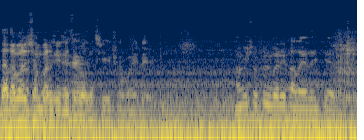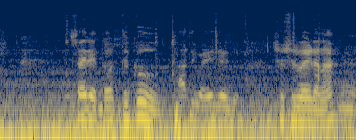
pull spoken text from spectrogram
দাদা বাড়ি সম্পর্কে কিছু হ্যাঁ, বলেন সবাই আমি শ্বশুর বাড়ি ফালাই দিতে। আছি তোর তুই কু? আসি ভাই এই যে শ্বশুর বাড়িটা না? হ্যাঁ,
